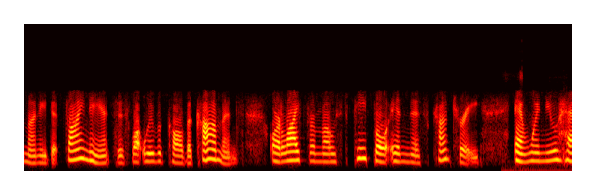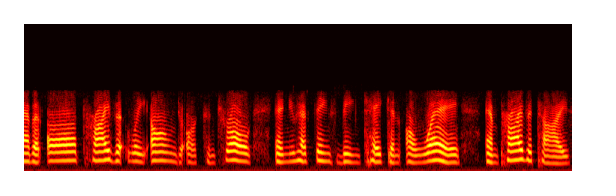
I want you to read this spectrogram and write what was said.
money that finances what we would call the commons or life for most people in this country. And when you have it all privately owned or controlled, and you have things being taken away and privatized,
